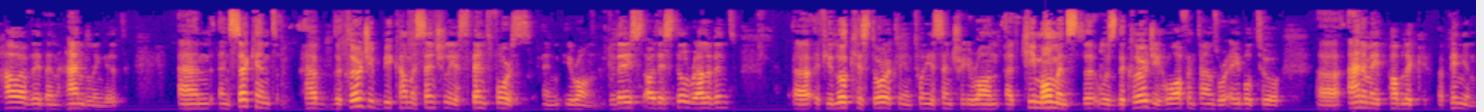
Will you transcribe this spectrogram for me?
how have they been handling it? And, and second, have the clergy become essentially a spent force in Iran? They, are they still relevant? Uh, if you look historically in 20th century Iran, at key moments, it was the clergy who oftentimes were able to uh, animate public opinion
